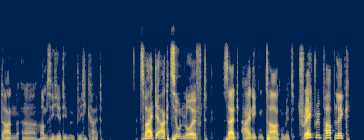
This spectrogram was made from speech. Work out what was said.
dann äh, haben Sie hier die Möglichkeit. Zweite Aktion läuft seit einigen Tagen mit Trade Republic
